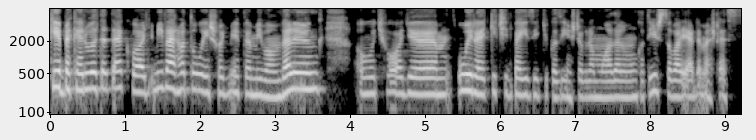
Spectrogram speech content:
képbe kerültetek, hogy mi várható, és hogy éppen mi van velünk, úgyhogy újra egy kicsit beízítjük az Instagram oldalunkat is, szóval érdemes lesz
